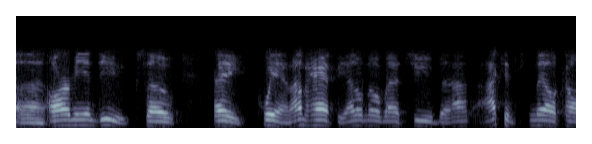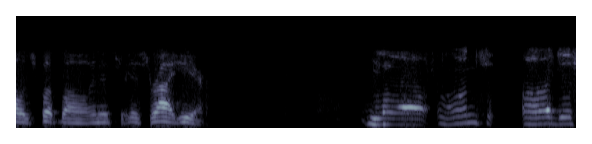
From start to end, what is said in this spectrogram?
uh, Army and Duke. So, hey, Quinn, I'm happy. I don't know about you, but I, I can smell college football, and it's it's right here. Yeah, once August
